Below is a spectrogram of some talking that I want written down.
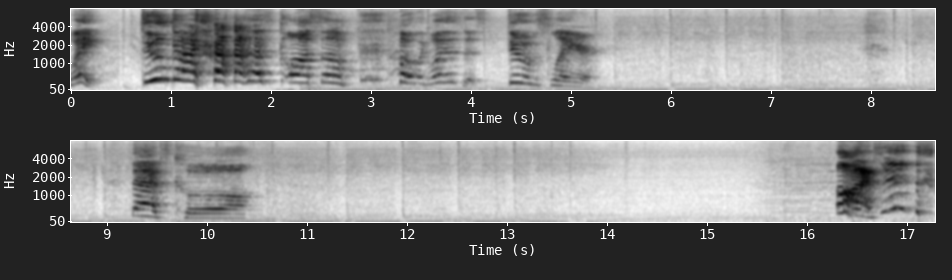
Wait, Doom Guy! That's awesome! I was like, what is this? Doom Slayer. That's cool. Oh, that's it?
